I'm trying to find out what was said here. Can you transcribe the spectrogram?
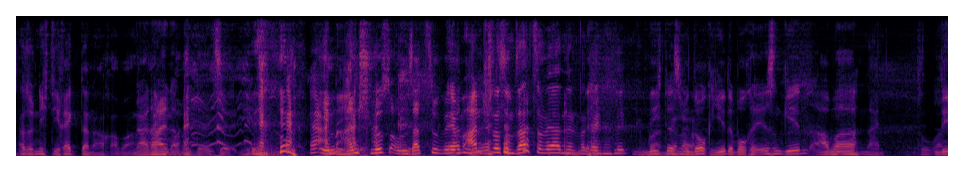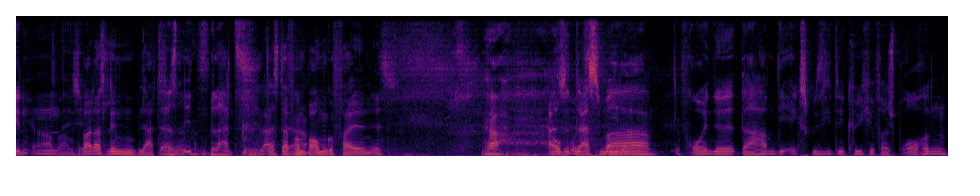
Also nicht direkt danach, aber Nein, nein, aber ja, Im Anschluss, um satt zu werden. im Anschluss, um satt zu werden, sind wir gleich nach Linden gefahren. nicht, dass wir genau. doch jede Woche essen gehen, aber Nein, so Linden, Es war das Lindenblatt, das ne? Lindenblatt. das da vom ja. Baum gefallen ist. ja, Also das war, Freunde, da haben die exquisite Küche versprochen,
